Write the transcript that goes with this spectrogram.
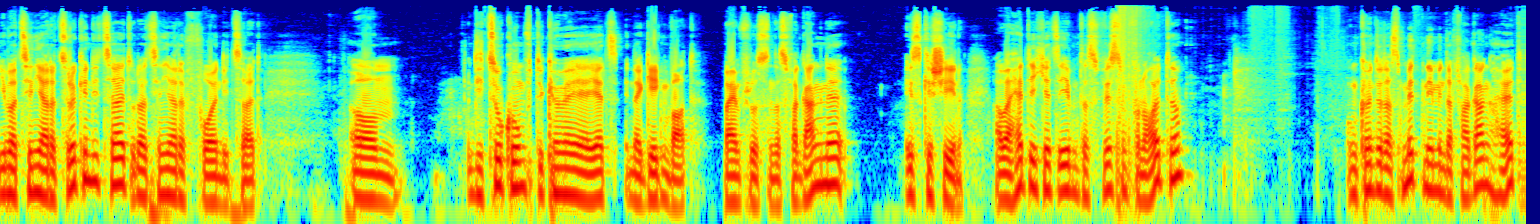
Lieber zehn Jahre zurück in die Zeit oder zehn Jahre vor in die Zeit? Ähm, die Zukunft, die können wir ja jetzt in der Gegenwart beeinflussen. Das Vergangene ist geschehen. Aber hätte ich jetzt eben das Wissen von heute und könnte das mitnehmen in der Vergangenheit,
